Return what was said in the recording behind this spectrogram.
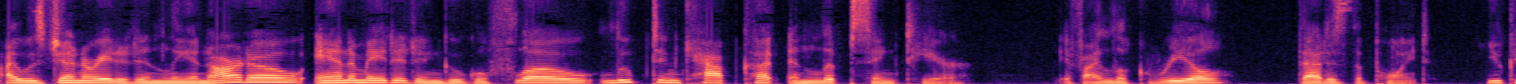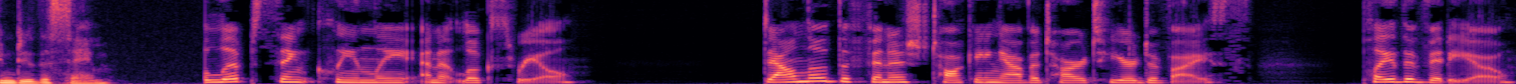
I was generated in Leonardo, animated in Google Flow, looped in CapCut, and lip-synced here. If I look real, that is the point. You can do the same. The lips sync cleanly and it looks real. Download the finished talking avatar to your device. Play the video.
